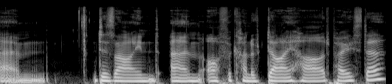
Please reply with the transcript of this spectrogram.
um, designed um, off a kind of Die Hard poster.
